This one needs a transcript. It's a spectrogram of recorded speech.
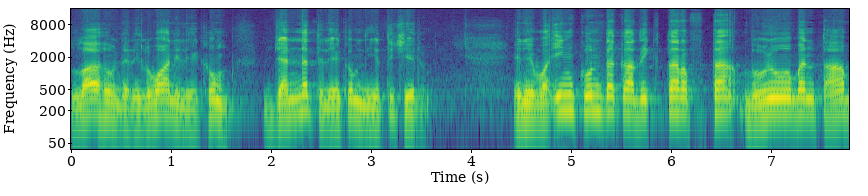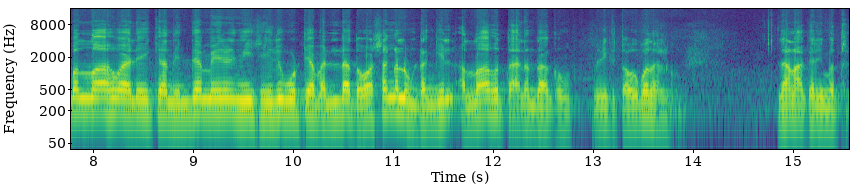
അള്ളാഹുവിന്റെ റിലുവാനിലേക്കും ജന്നത്തിലേക്കും നീ എത്തിച്ചേരും ഇനി വൈകുന്ത കതിക്തറഫ്ത ദുരൂപൻ താബല്ലാഹു അലേക്ക നിന്റെ മേലിൽ നീ ചെയ്തു കൂട്ടിയ വല്ല ദോഷങ്ങളുണ്ടെങ്കിൽ അള്ളാഹു താലെന്താക്കും എനിക്ക് തൗബ നൽകും ഇതാണ് ആ കലിമത്ത്.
